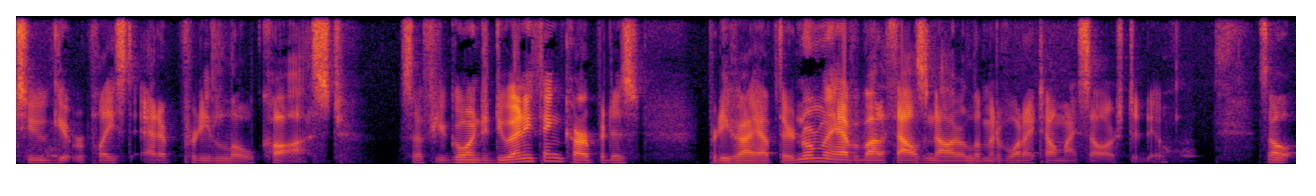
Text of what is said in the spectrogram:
to get replaced at a pretty low cost. So if you're going to do anything, carpet is pretty high up there. Normally, I have about a thousand dollar limit of what I tell my sellers to do. So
